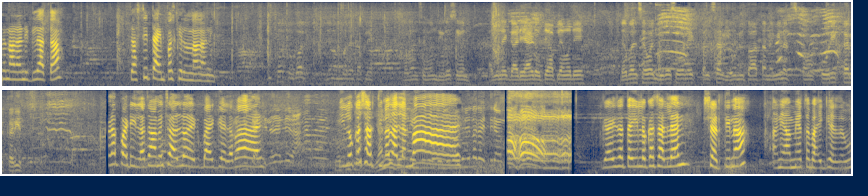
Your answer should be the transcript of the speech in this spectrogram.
नाना निघले आता. जास्ती टाइमपास केला नानाने. डबल सेवन झिरो सेवन अजून एक गाडी ॲड होते आपल्यामध्ये. डबल सेवन झिरो सेवन एक पल्सर घेऊन येतो. आता नवीनच कोरी कर करीत. पाटील आता आम्ही चाललो एक बाईक घ्यायला. बाय ही लोक शर्तीनं चालल्यान बाय गाईज आता ही लोक चालल्यान शर्तीनं. आणि आम्ही आता बाईक घ्यायला जाऊ.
